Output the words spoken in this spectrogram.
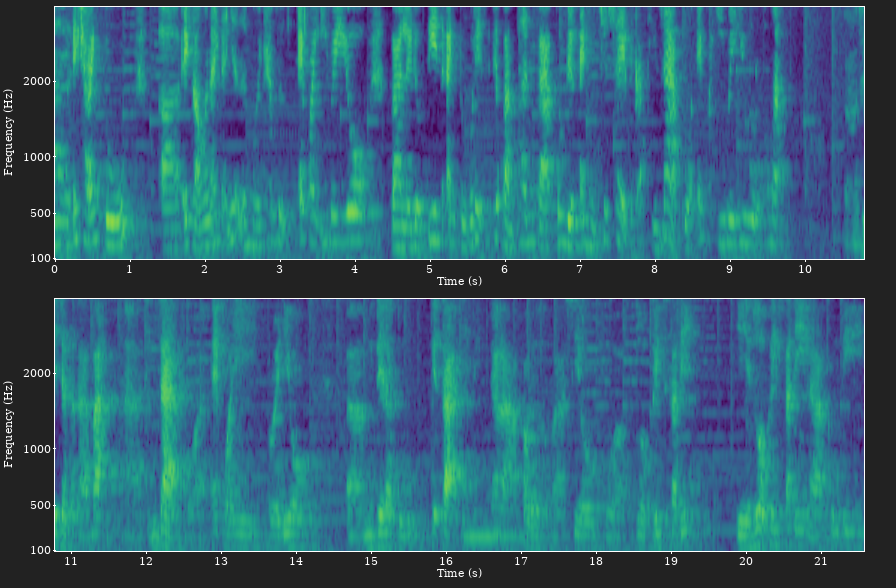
Uh, em chào anh Tú, uh, em cảm ơn anh đã nhận lời mời tham dự FYE Radio và lời đầu tiên anh Tú có thể giới thiệu bản thân và công việc anh muốn chia sẻ với các thính giả của FYE Radio được không ạ? Uh, xin chào tất cả các bạn uh, thính giả của FYE Radio. uh, mình tên là Tú. Hiện tại thì mình đang là founder và CEO của Du học King Study. Thì Du học King Study là công ty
